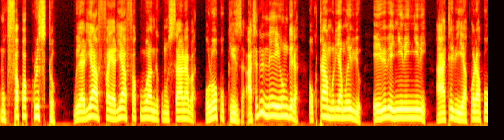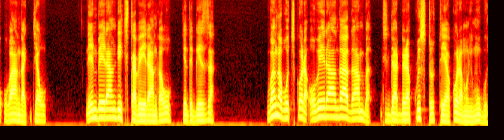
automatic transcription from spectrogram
mu kufa kwa kristo bwe yali afa yali afa ku lwange ku musaalaba olw'okukkiriza ate ne neeyongera okutambuliramu ebyo ebyo byennyini nnyini ate bye yakolako okubanga ajjawo. Ne mbeera ng'ekitabeerangawo kye ntegeeza kubanga bw'okikola obeeranga agamba nti ddala kristo teyakola mulimu gwe.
